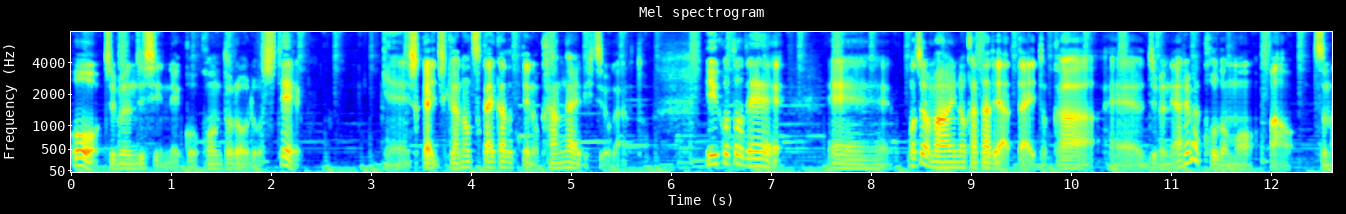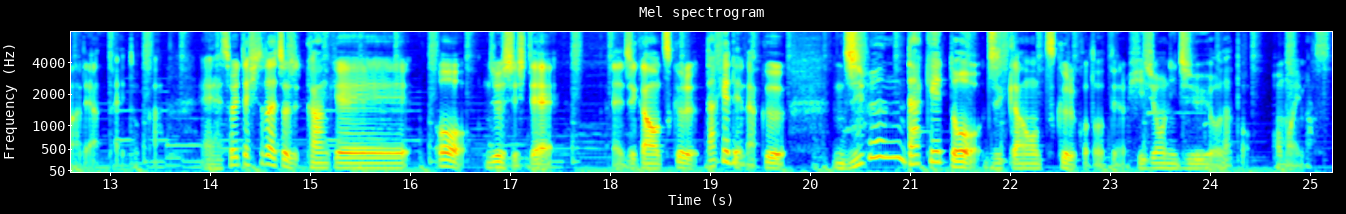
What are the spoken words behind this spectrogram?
を自分自身でこうコントロールをして、えー、しっかり時間の使い方っていうのを考える必要があるということで、えー、もちろん周りの方であったりとか、えー、自分であれば子供、まあ、妻であったりとか、えー、そういった人たちと関係を重視して時間を作るだけでなく自分だけと時間を作ることっていうのは非常に重要だと思います。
